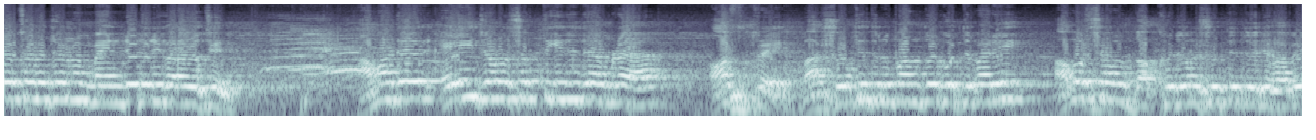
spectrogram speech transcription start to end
বছরের জন্য ম্যান্ডেটরি করা উচিত। আমাদের এই জনশক্তিকে যদি আমরা অস্ত্রে বা শক্তিতে রূপান্তর করতে পারি। অবশ্যই আমার দক্ষ জনশক্তি তৈরি হবে,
